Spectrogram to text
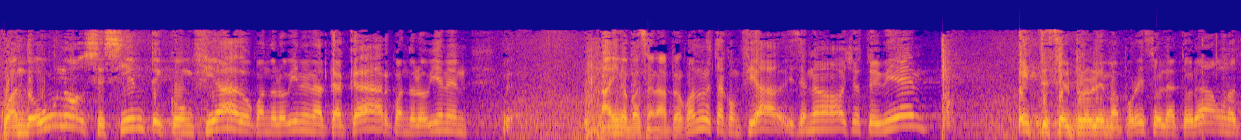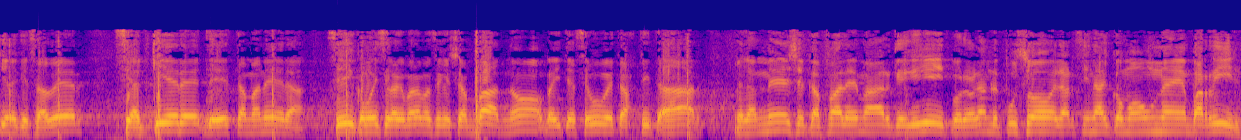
Cuando uno se siente confiado, cuando lo vienen a atacar, cuando lo vienen... Ahí no pasa nada. Pero cuando uno está confiado y dice, no, yo estoy bien, este es el problema. Por eso la Torah uno tiene que saber, se adquiere de esta manera. Sí, como dice la Gemara que Shabbat, ¿no? Que por Olam le puso el arsenal como un eh, barril.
